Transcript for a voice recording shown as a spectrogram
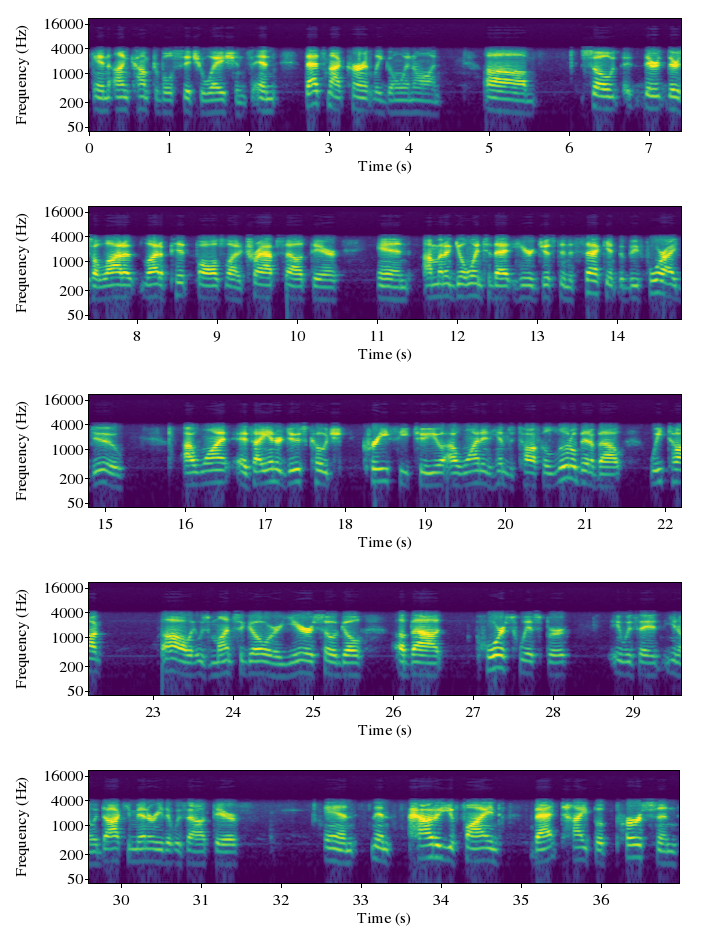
in uncomfortable situations. And that's not currently going on. Um, so there there's a lot of lot of pitfalls, a lot of traps out there, and I'm going to go into that here just in a second. But before I do, I want as I introduce Coach Kriese to you, I wanted him to talk a little bit about. We talked, oh, it was months ago or a year or so ago about Horse Whisper. It was a you know a documentary that was out there, and then how do you find that type of person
